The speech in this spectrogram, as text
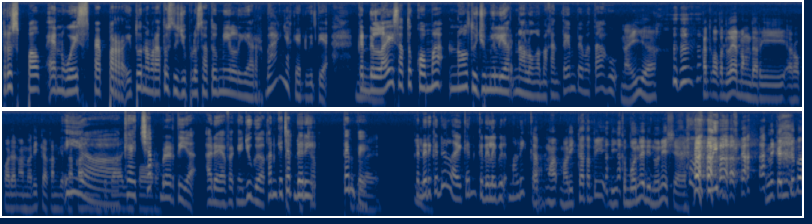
Terus pulp and waste paper itu 671 miliar. Banyak ya duit ya. Kedelai 1,07 miliar. Nah, lo nggak makan tempe sama tahu. Nah iya. kan kalau kedelai emang dari Eropa dan Amerika kan kita kan iya, kecap berarti ya. Ada efeknya juga. Kan kecap dari Kecap, tempe. kedelai. Kan Iya. dari kedelai kan, kedelai bil- Malika. Ma- Malika tapi di kebunnya di Indonesia ya. Ini kayaknya kita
